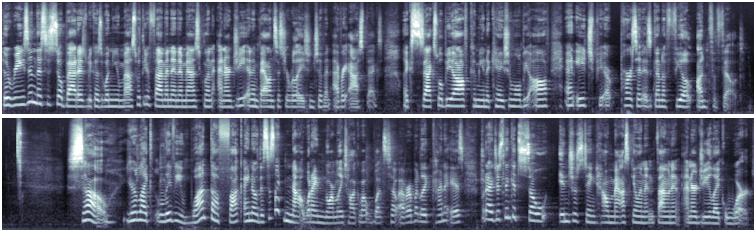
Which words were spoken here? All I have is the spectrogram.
the reason this is so bad is because when you mess with your feminine and masculine energy, it imbalances your relationship in every aspect. Like sex will be off, communication will be off, and each pe- person is going to feel unfulfilled. So you're like, Livy, what the fuck? I know this is like not what I normally talk about whatsoever, but like kind of is. But I just think it's so interesting how masculine and feminine energy like work.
